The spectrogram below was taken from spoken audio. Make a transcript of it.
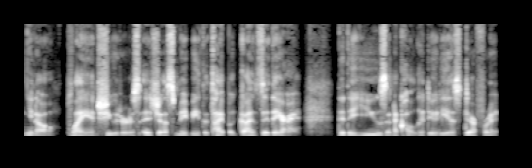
you know playing shooters. It's just maybe the type of guns that they are that they use in a Call of Duty is different.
